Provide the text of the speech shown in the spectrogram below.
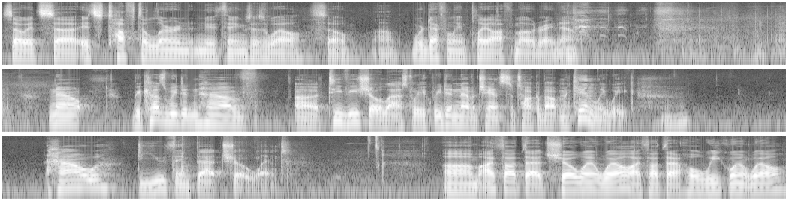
so it's uh, it's tough to learn new things as well. So uh, we're definitely in playoff mode right now. Now, because we didn't have a TV show last week, we didn't have a chance to talk about McKinley Week. How do you think that show went? Um, I thought that show went well. I thought that whole week went well.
